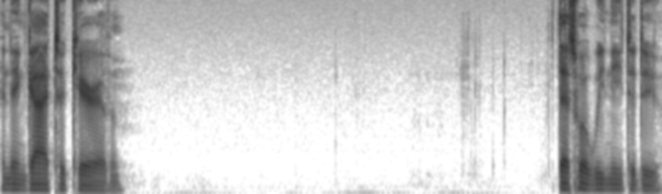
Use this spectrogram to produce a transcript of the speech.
And then God took care of him. That's what we need to do.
